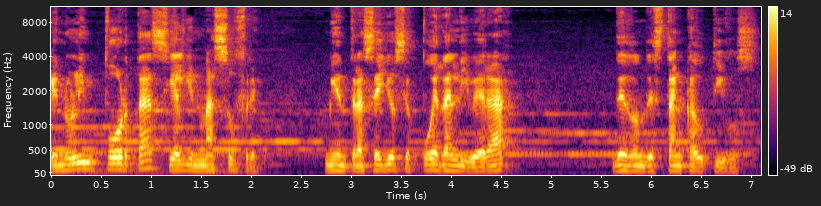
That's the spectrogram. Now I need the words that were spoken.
que no le importa si alguien más sufre, mientras ellos se puedan liberar de donde están cautivos.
